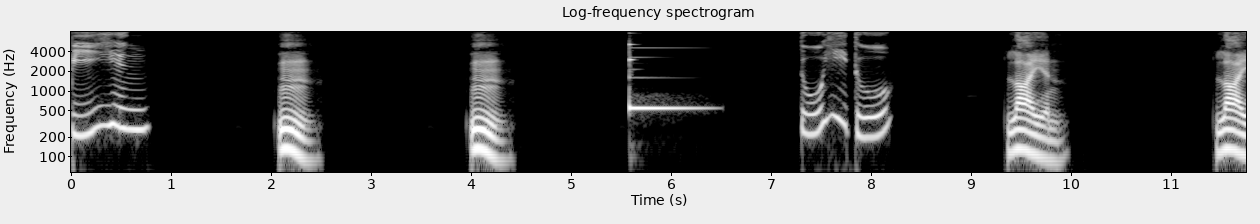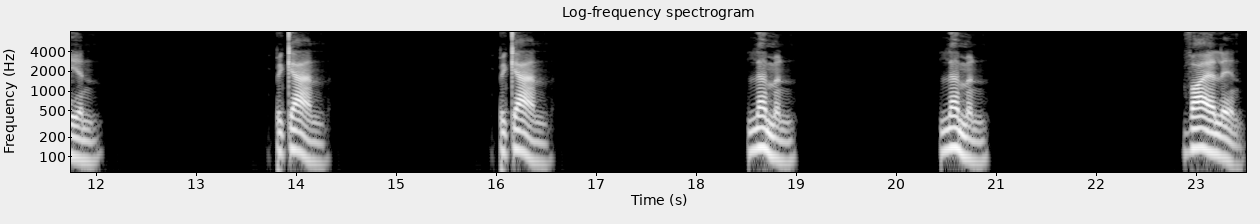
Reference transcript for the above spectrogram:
鼻音。嗯嗯读一读。 lion lion began began lemon lemon violin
